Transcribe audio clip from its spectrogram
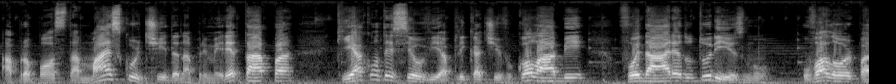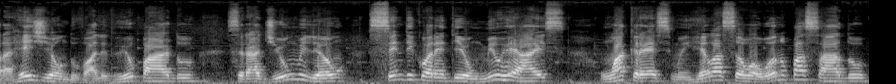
A proposta mais curtida na primeira etapa, que aconteceu via aplicativo Colab, foi da área do turismo. O valor para a região do Vale do Rio Pardo será de R$ 1 milhão 141 mil reais, um acréscimo em relação ao ano passado,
